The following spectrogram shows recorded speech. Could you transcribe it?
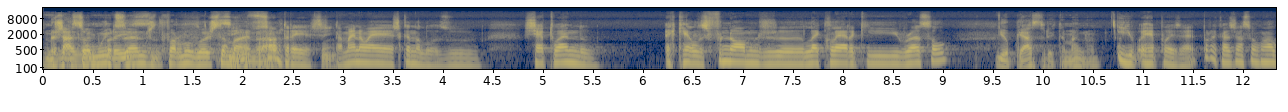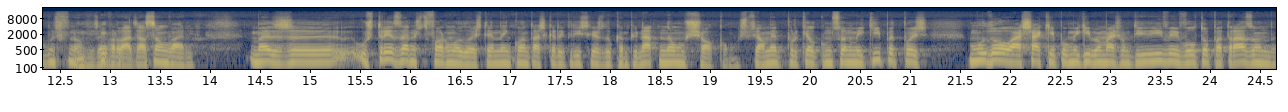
Mas já são muitos anos de Fórmula 2 também, Sim, não é? São três, sim. também não é escandaloso. Excetuando aqueles fenómenos eh, Leclerc e Russell. E o Piastri também, não é? E, é, pois é, por acaso já são alguns fenómenos, é verdade, já são vários. Mas eh, os três anos de Fórmula 2, tendo em conta as características do campeonato, não me chocam. Especialmente porque ele começou numa equipa, depois mudou a achar que ia para uma equipa mais competitiva e voltou para trás onde,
